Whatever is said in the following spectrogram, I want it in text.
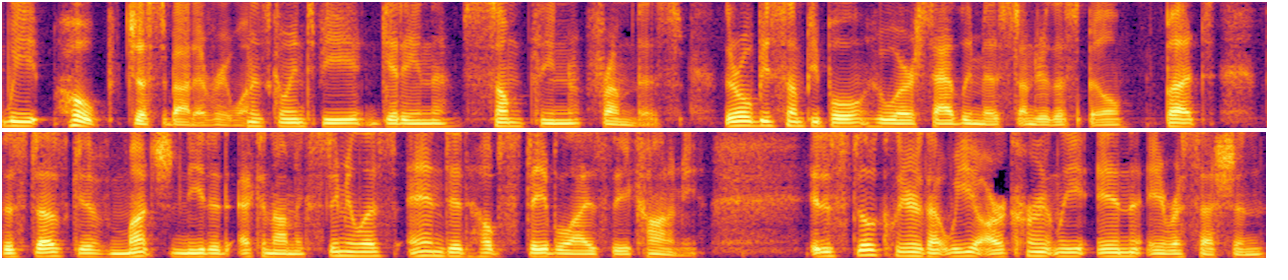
we hope just about everyone is going to be getting something from this. There will be some people who are sadly missed under this bill, but this does give much needed economic stimulus and did help stabilize the economy. It is still clear that we are currently in a recession.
